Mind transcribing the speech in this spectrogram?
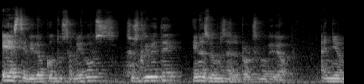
este video con tus amigos. Suscríbete y nos vemos en el próximo video. Año.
